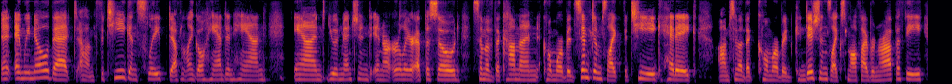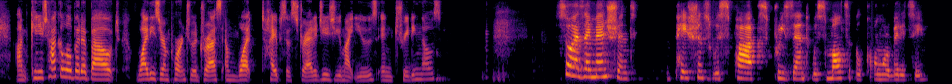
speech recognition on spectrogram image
And, and, we know that um, fatigue and sleep definitely go hand in hand. And you had mentioned in our earlier episode some of the common comorbid symptoms like fatigue, headache, um, some of the comorbid conditions like small fiber neuropathy. Um, can you talk a little bit about why these are important to address and what types of strategies you might use in treating those? So, as I mentioned, patients with POTS present with multiple comorbidity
